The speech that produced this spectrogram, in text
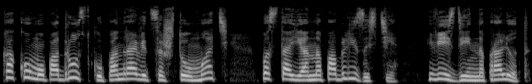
Какому подростку понравится, что мать постоянно поблизости, весь день напролет?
